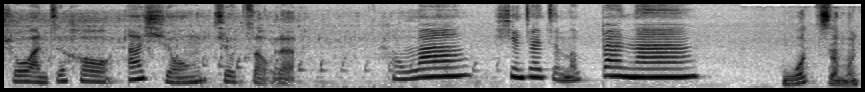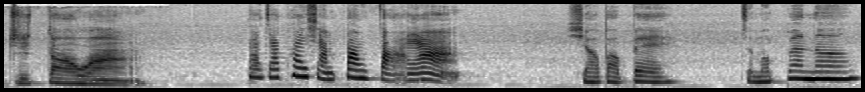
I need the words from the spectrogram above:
说完之后，阿雄就走了。好啦，现在怎么办呢？我怎么知道啊？大家快想办法呀！小宝贝，怎么办呢？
